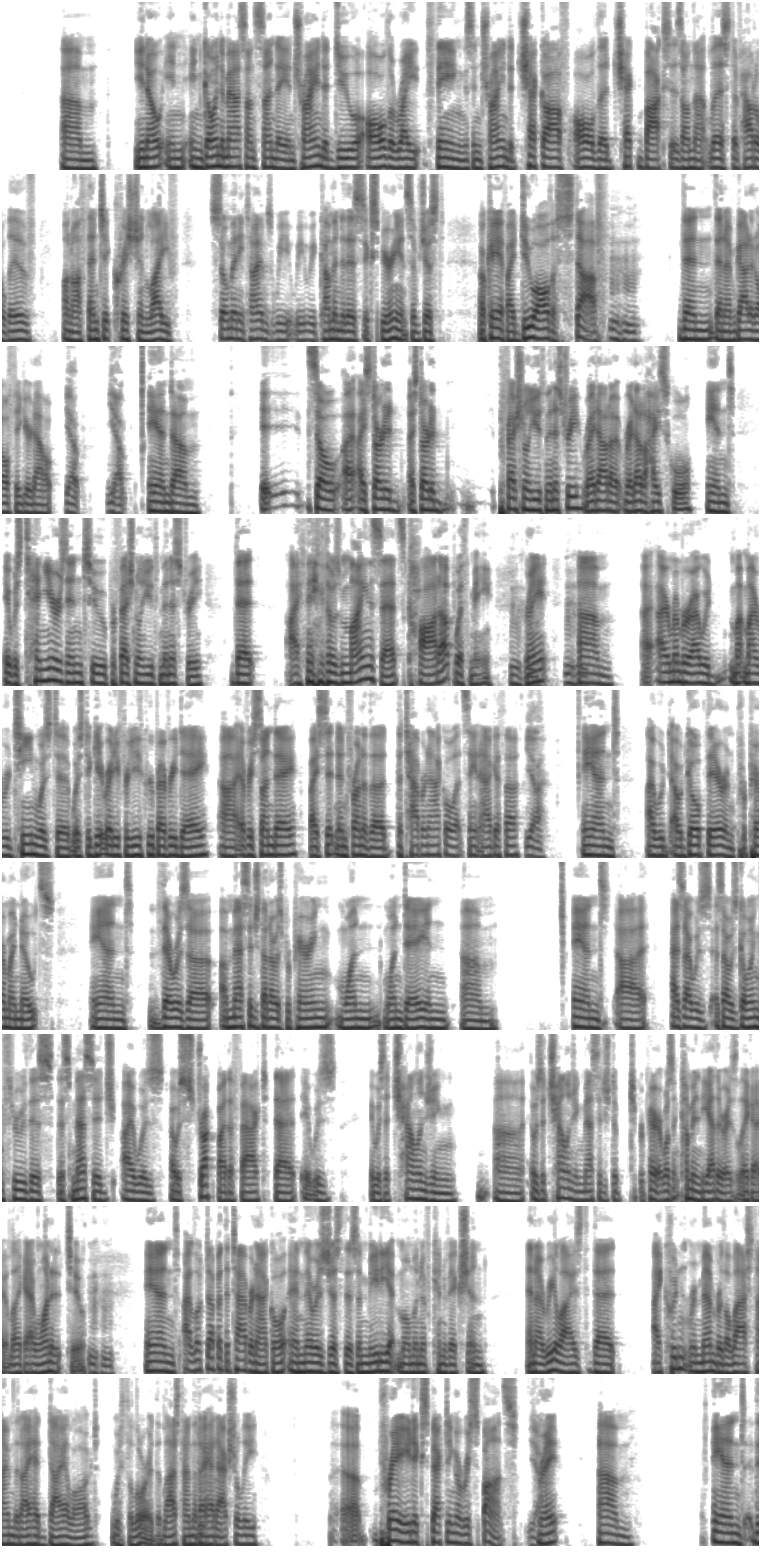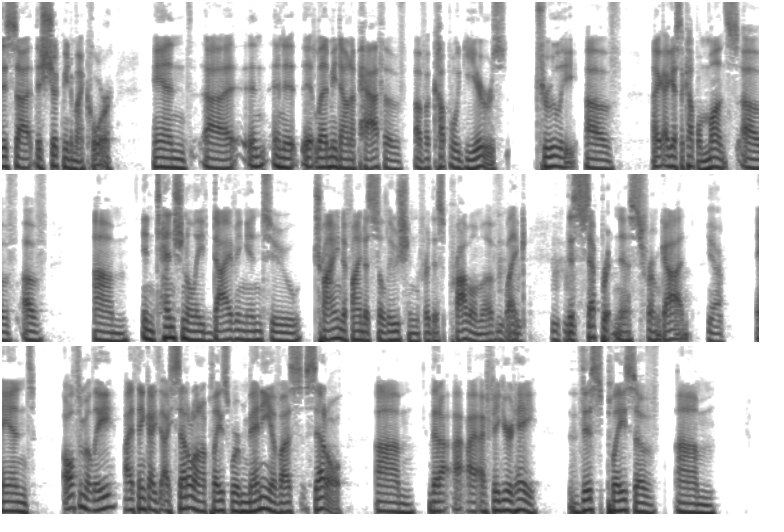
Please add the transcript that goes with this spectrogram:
Um, you know, in in going to mass on Sunday and trying to do all the right things and trying to check off all the check boxes on that list of how to live an authentic Christian life. So many times we we we come into this experience of just okay, if I do all the stuff, then then I've got it all figured out Yep. Yep. and um, it, so I, I started I started professional youth ministry right out of right out of high school, and it was ten years into professional youth ministry that I think those mindsets caught up with me. Right. Um, I, I remember I would my, my routine was to was to get ready for youth group every day, uh, every Sunday by sitting in front of the the tabernacle at Saint Agatha Yeah. and I would I would go up there and prepare my notes. And there was a, a message that I was preparing one one day, and um, and uh, as I was as I was going through this this message, I was I was struck by the fact that it was it was a challenging uh, it was a challenging message to, to prepare. It wasn't coming together as like I like I wanted it to. And I looked up at the tabernacle, and there was just this immediate moment of conviction, and I realized that I couldn't remember the last time that I had dialogued with the Lord, the last time that I had actually uh, prayed expecting a response, Yeah. right? Um, and this uh, this shook me to my core, and uh, and and it, it led me down a path of of a couple years, truly of I, I guess a couple months of of um, intentionally diving into trying to find a solution for this problem of like this separateness from God. Yeah. And ultimately, I think I, I settled on a place where many of us settle. Um, that I, I, I figured, hey, this place of um,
